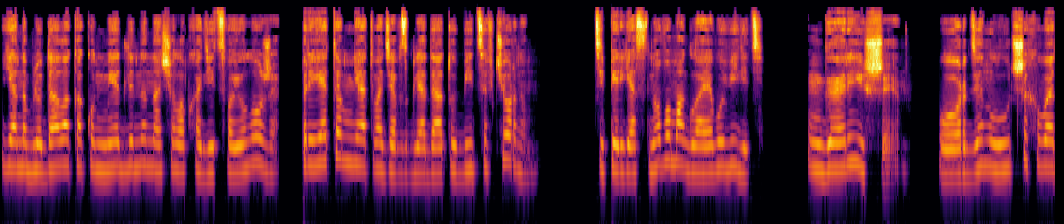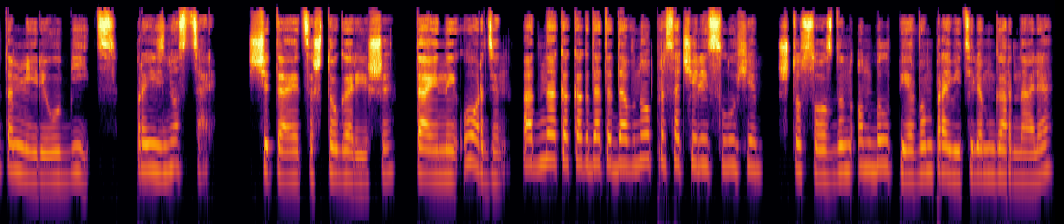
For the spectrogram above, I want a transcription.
Я наблюдала, как он медленно начал обходить свое ложе, при этом не отводя взгляда от убийцы в черном. Теперь я снова могла его видеть. «Гориши, орден лучших в этом мире убийц», — произнес царь. «Считается, что Гориши — тайный орден, однако когда-то давно просочились слухи, что создан он был первым правителем Гарналя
